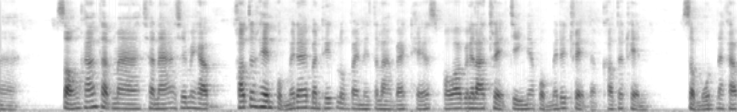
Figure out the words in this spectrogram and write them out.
มา 2 ครั้งถัดมาชนะใช่ไหมครับ counter trend ผมไม่ได้บันทึกลงไปในตาราง back test เพราะว่าเวลาเทรดจริงเนี่ยผมไม่ได้เทรดแบบ counter trend สมมุตินะครับ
